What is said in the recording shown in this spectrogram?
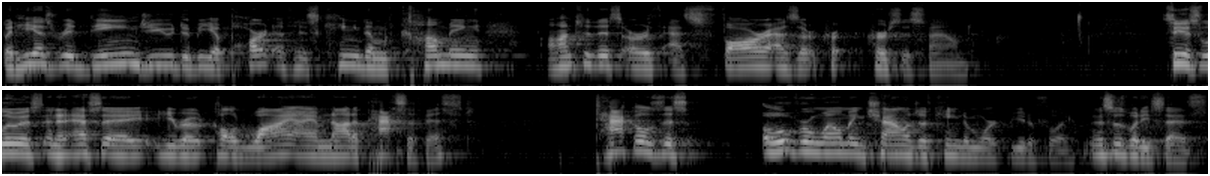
but he has redeemed you to be a part of his kingdom coming onto this earth as far as the curse is found. C.S. Lewis, in an essay he wrote called Why I Am Not a Pacifist, tackles this overwhelming challenge of kingdom work beautifully. And this is what he says.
